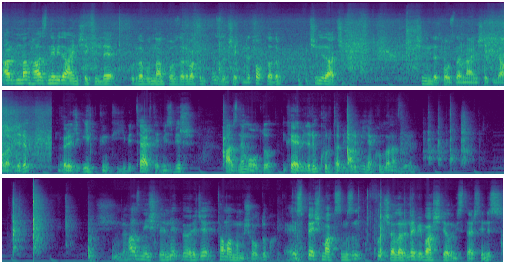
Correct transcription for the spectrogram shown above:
Ardından haznemi de aynı şekilde burada bulunan tozları bakın hızlı bir şekilde topladım. İçini de açıp içinin de tozlarını aynı şekilde alabilirim. Böylece ilk günkü gibi tertemiz bir haznem oldu. Yıkayabilirim, kurutabilirim, yine kullanabilirim. Şimdi hazne işlerini böylece tamamlamış olduk. S5 Max'ımızın fırçalarıyla bir başlayalım isterseniz.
